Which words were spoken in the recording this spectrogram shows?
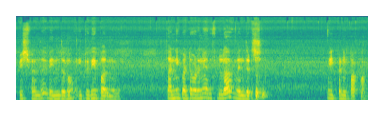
ஃபிஷ் வந்து வெந்துடும். இப்போவே பாருங்கள் தண்ணி பட்ட உடனே அது ஃபுல்லாக வெந்துடுச்சு. வெயிட் பண்ணி பார்க்கலாம்.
